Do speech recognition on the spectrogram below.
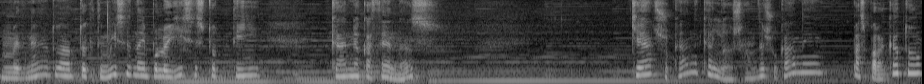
με την έννοια του να το εκτιμήσεις, να υπολογίσεις το τι κάνει ο καθένας και αν σου κάνει καλώς, αν δεν σου κάνει πας παρακάτω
